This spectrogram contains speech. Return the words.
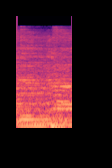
Yeah.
